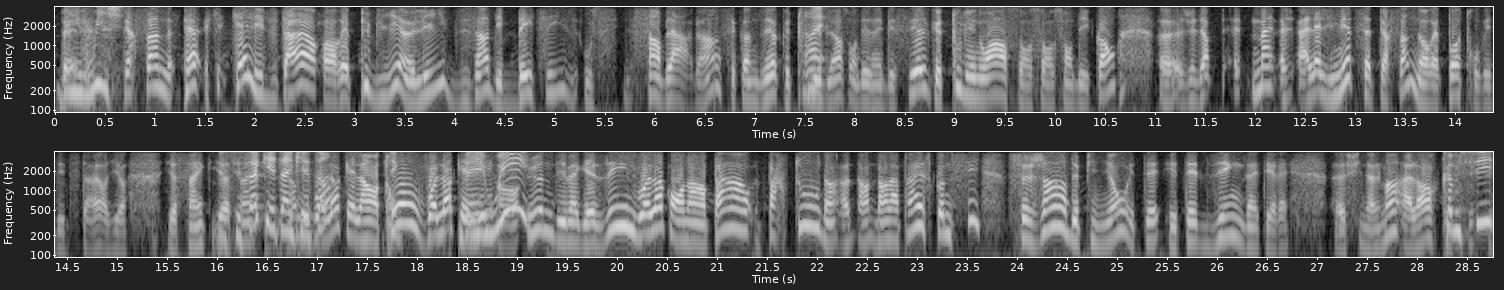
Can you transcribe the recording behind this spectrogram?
Ben, ben oui. Personne, quel éditeur aurait publié un livre disant des bêtises aussi semblables? Hein? C'est comme dire que tous les Blancs sont des imbéciles, que tous les Noirs sont, sont, sont des cons. Euh, je veux dire, même, à la limite, cette personne n'aurait pas trouvé d'éditeur il y a, il y a cinq. C'est ça qui est inquiétant. Voilà qu'elle en trouve, voilà qu'elle ben est oui. en des magazines, voilà qu'on en parle partout dans, la presse, comme si ce genre d'opinion était digne d'intérêt. Euh, finalement, alors que comme si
